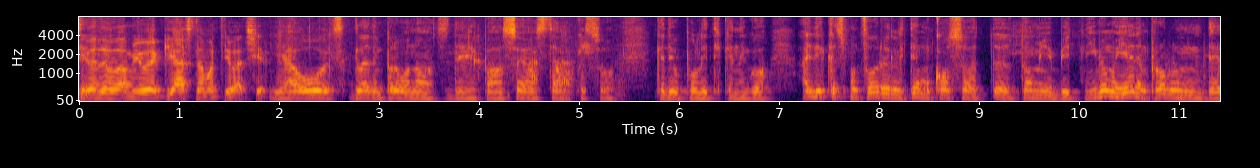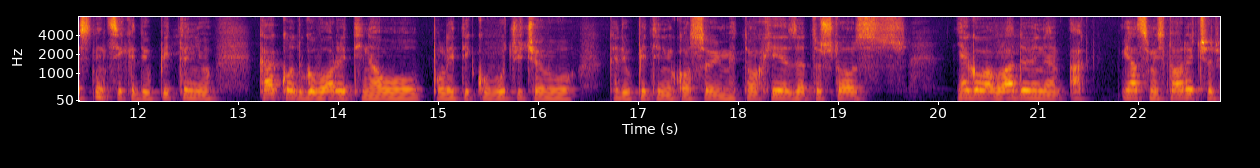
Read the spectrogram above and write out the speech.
i onda vam je uvek jasna motivacija. Ja uvek gledam prvo novac, gde je pa sve ostalo kad su kad je u politike, nego ajde kad smo otvorili temu Kosova, to mi je bitno. Imamo jedan problem na desnici kad je u pitanju kako odgovoriti na ovu politiku Vučićevu kad je u pitanju Kosova i Metohije, zato što njegova vladovina, a ja sam istoričar,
